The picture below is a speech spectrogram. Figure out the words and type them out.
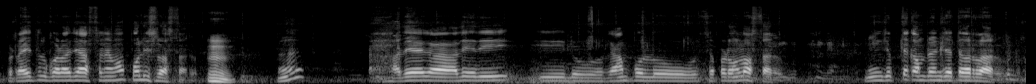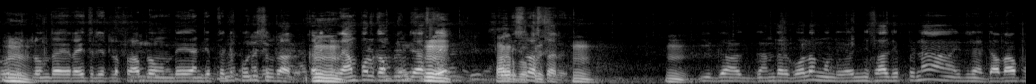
ఇప్పుడు రైతులు గొడవ చేస్తానేమో పోలీసులు వస్తారు? అదే అదేది వీళ్ళు ర్యాంపోళ్ళు చెప్పడం వల్ల వస్తారు. మేము చెప్తే కంప్లైంట్ చేస్తే ఎవరు రారు. రోడ్ ఇట్లా ఉంది రైతులు ఇట్లా ప్రాబ్లం ఉంది అని చెప్తే పోలీసులు రారు. కానీ ర్యాంపోళ్ళు కంప్లైంట్ చేస్తే పోలీసులు వస్తారు. ఈ గందరగోళంగా ఉంది. ఎన్నిసార్లు చెప్పినా ఇది దాదాపు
